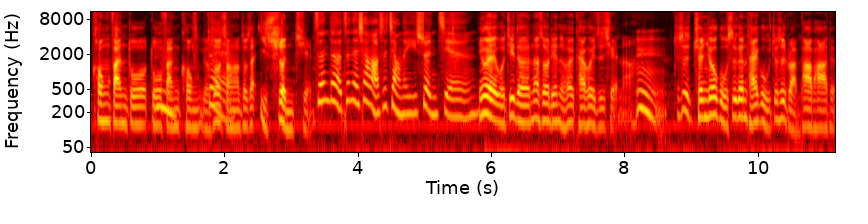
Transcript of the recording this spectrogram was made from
空翻多多翻空，嗯、有时候常常都在一瞬间。真的，真的像老师讲的一瞬间。因为我记得那时候联准会开会之前啊，嗯，就是全球股市跟台股就是软趴趴的，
